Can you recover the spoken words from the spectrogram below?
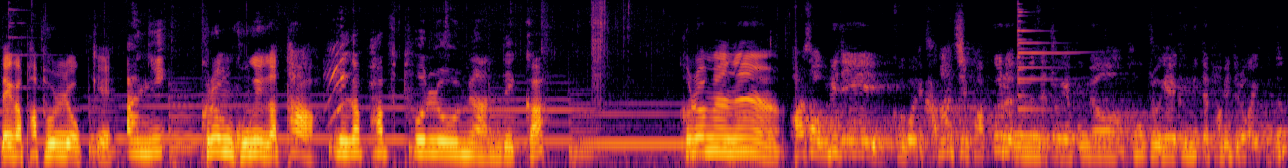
내가 밥 돌려올게 아니 그럼 고기가 타 내가 밥 돌려오면 안 될까? 그러면은 가서 우리 집 그 뭐지 강아지 밥 끓여 놓는 데 쪽에 보면 거기 쪽에 그 밑에 밥이 들어가 있거든.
